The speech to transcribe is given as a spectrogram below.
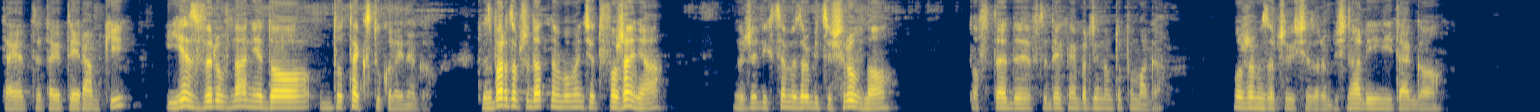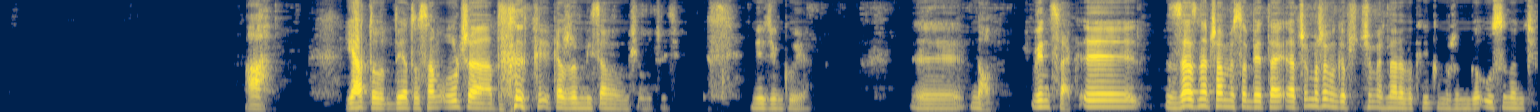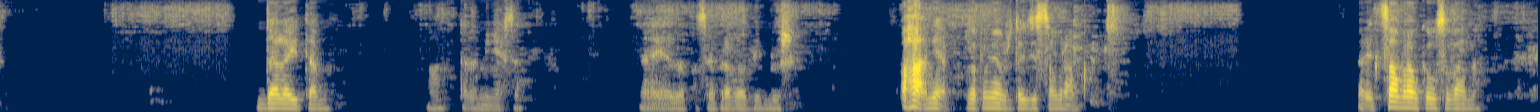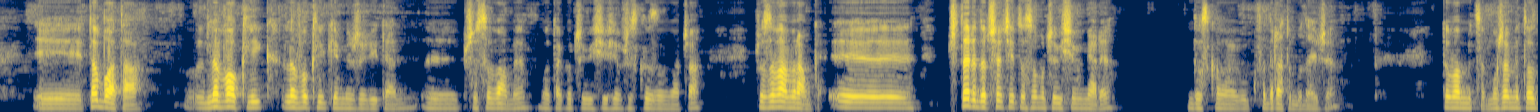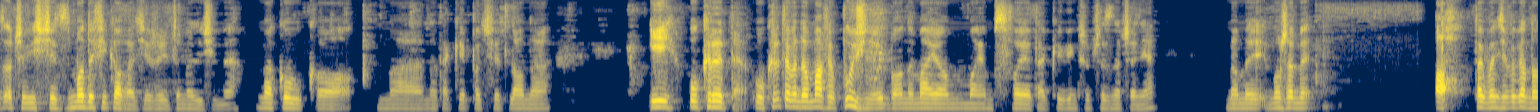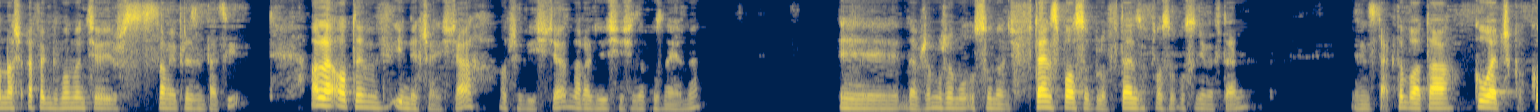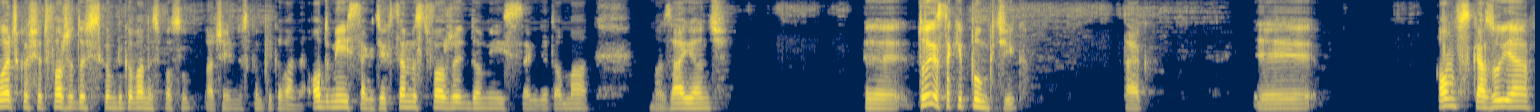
tej, tej, tej ramki i jest wyrównanie do, do tekstu kolejnego. To jest bardzo przydatne w momencie tworzenia, jeżeli chcemy zrobić coś równo, to wtedy, wtedy jak najbardziej nam to pomaga. Możemy oczywiście zrobić na linii tego. A, ja to, ja to sam uczę, a to mi samemu się uczyć. Nie dziękuję. Yy, No, więc tak. yy, Zaznaczamy sobie, te, znaczy możemy go przytrzymać na lewy kliku, możemy go usunąć deletem. O, teraz mi nie chce. A ja po sobie prawo klik duszy. Aha, nie, zapomniałem, że to idzie z całą ramką. A więc całą ramkę usuwamy. Yy, to była ta. Lewoklik, lewoklikiem jeżeli ten yy, przesuwamy, bo tak oczywiście się wszystko zaznacza. Przesuwam ramkę. Yy, 4 do 3 to są oczywiście wymiary doskonałego kwadratu bodajże. To mamy co? Możemy to oczywiście zmodyfikować, jeżeli to nalecimy. Na kółko, na, na takie podświetlone i ukryte. Ukryte będę omawiał później, bo one mają, mają swoje takie większe przeznaczenie. Mamy, możemy... O! Tak będzie wyglądał nasz efekt w momencie już z samej prezentacji. Ale o tym w innych częściach, oczywiście. Na razie dzisiaj się zapoznajemy. Yy, dobrze, możemy usunąć w ten sposób lub w ten sposób usuniemy w ten. Więc tak, to była ta kółeczko. Kółeczko się tworzy w dość skomplikowany sposób, raczej skomplikowany. Od miejsca, gdzie chcemy stworzyć, do miejsca, gdzie to ma, ma zająć. Yy, tu jest taki punkcik. Tak. Yy, on wskazuje,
